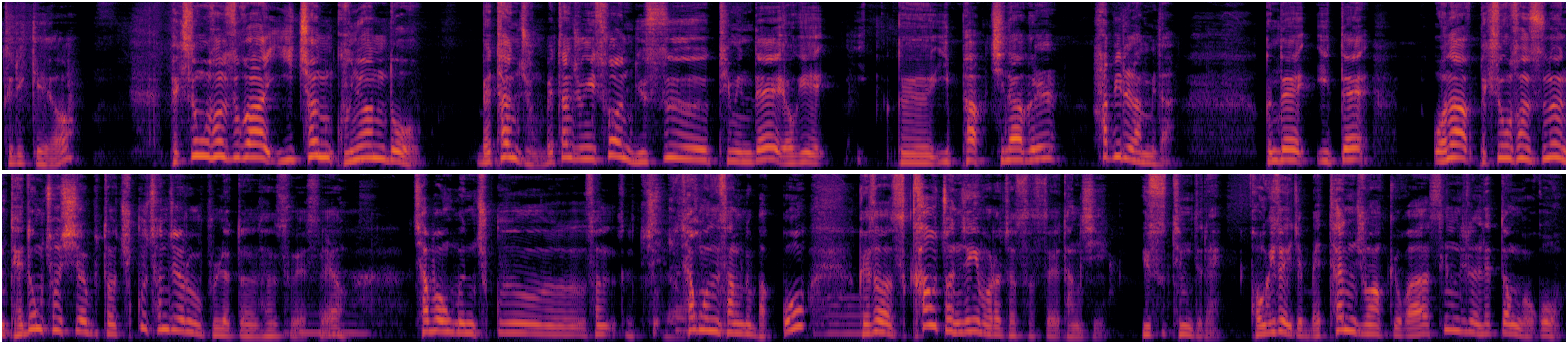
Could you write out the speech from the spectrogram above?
드릴게요. 백승호 선수가 2009년도 메탄중, 메탄중이 수원 유스 팀인데 여기 그 입학 진학을 합의를 합니다. 근데 이때 워낙 백승호 선수는 대동초 시절부터 축구 천재로 불렸던 선수였어요. 차범근 축구 선 차범근상도 받고 그래서 스카웃 전쟁이 벌어졌었어요 당시 유스 팀들에 거기서 이제 매탄 중학교가 승리를 했던 거고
